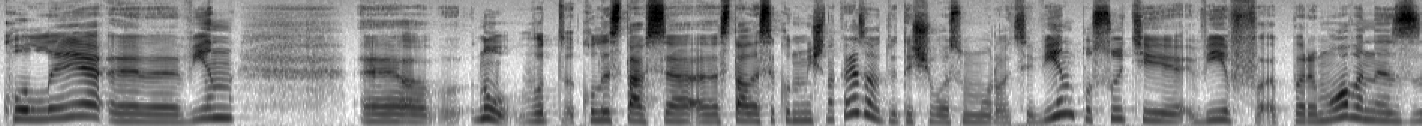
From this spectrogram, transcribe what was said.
коли е, він. Е, ну, от коли стався е, сталася економічна криза в 2008 році, він по суті вів перемовини з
